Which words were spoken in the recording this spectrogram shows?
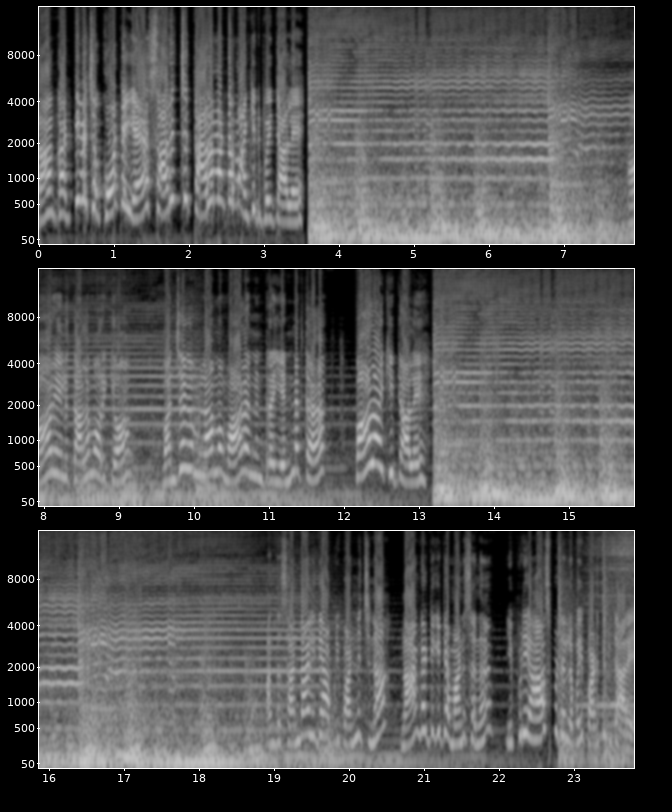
நான் கட்டி வச்ச கோட்டைய சரிச்சு தரமட்டம் ஆக்கிட்டு போயிட்டாளே ஆறேழு தலைமுறைக்கும் வஞ்சகம் இல்லாம வாழணுன்ற எண்ணத்தை பாழாக்கிட்டாளே? அந்த சண்டாளிதான் அப்படி பண்ணுச்சுன்னா நான் கட்டிக்கிட்ட மனுஷனு இப்படி ஹாஸ்பிட்டல்ல போய் படுத்துக்கிட்டாரே.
